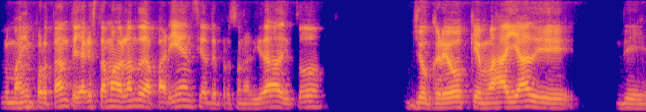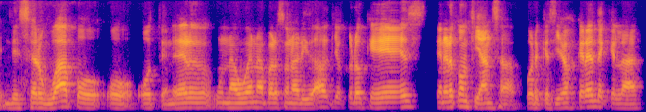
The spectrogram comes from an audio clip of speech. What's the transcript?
lo más importante, ya que estamos hablando de apariencias, de personalidad y todo, yo creo que más allá de, de, de ser guapo o, o, tener una buena personalidad, yo creo que es tener confianza, porque si vos crees de que la,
